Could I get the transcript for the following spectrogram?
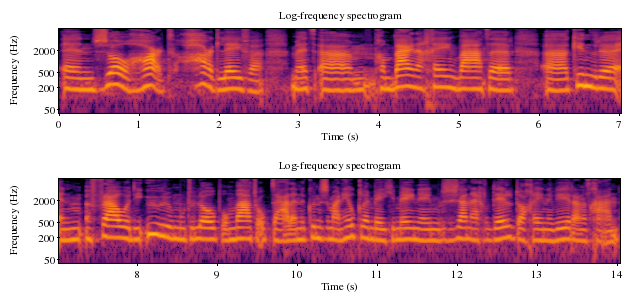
En zo hard, hard leven. Met um, gewoon bijna geen water. Uh, kinderen en vrouwen die uren moeten lopen om water op te halen. En dan kunnen ze maar een heel klein beetje meenemen. Dus ze zijn eigenlijk de hele dag heen en weer aan het gaan.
